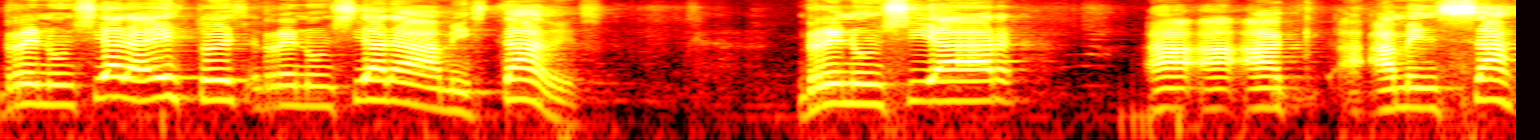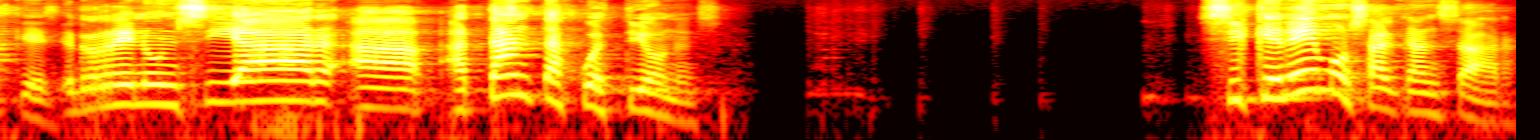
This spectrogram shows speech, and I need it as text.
renunciar a esto es renunciar a amistades renunciar a, mensajes, renunciar a tantas cuestiones. Si queremos alcanzar,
